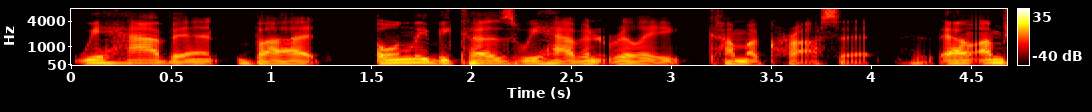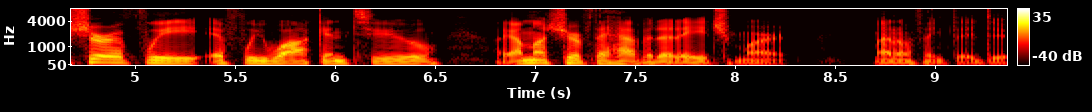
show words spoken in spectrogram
We haven't, but only because we haven't really come across it. I'm sure if we if we walk into like I'm not sure if they have it at H Mart. I don't think they do.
